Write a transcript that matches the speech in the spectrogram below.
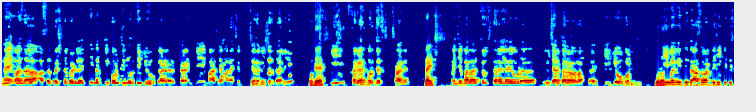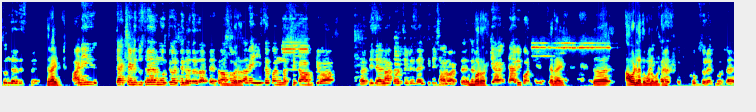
नाही माझा असा प्रश्न पडलाय की नक्की कोणती मूर्ती घेऊ? कारण की माझ्या मनाची चलविचल झाली. ओके. की सगळ्याच मूर्त्या छान आहेत. Right. म्हणजे मला चूज करायला एवढं विचार करावा लागतोय की घेऊ कोणती? ही बघितली तर असं वाटतं की किती सुंदर दिसतंय. राईट आणि त्या क्षणी दुसऱ्या मूर्तीवरती नजर जाते. तर असं. वाटतं अरे हिचं पण नक्षीकाम किंवा तिच्या नाकावरची डिझाईन किती छान वाटतंय. तर बरोबर. घ्या- घ्यावी कोणती राईट तर आवडला तुम्हाला खरंच खूप- खूप सुरेख मूर्त आहे.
